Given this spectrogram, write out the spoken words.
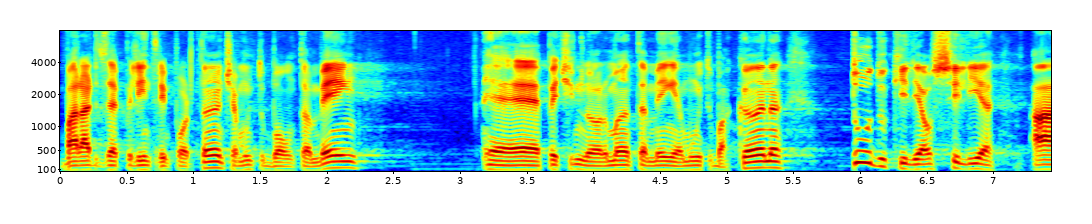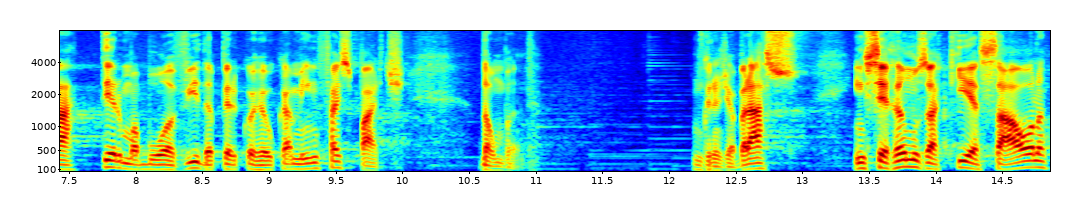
Baralho de Zé Pelintra é importante, é muito bom também. É, Petit Normand também é muito bacana. Tudo que lhe auxilia a ter uma boa vida, percorrer o caminho, faz parte da Umbanda. Um grande abraço Encerramos aqui essa aula.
